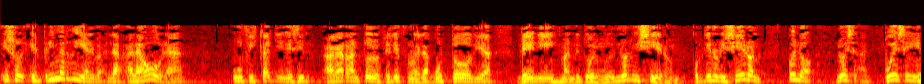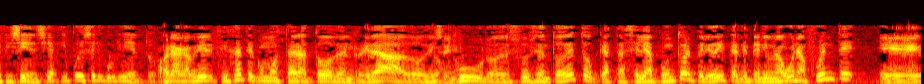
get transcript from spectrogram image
eso el primer día, a la hora, un fiscal tiene que decir, agarran todos los teléfonos de la custodia, de Nisman, de todo el mundo. No lo hicieron. ¿Por qué no lo hicieron? Bueno, no es, puede ser ineficiencia y puede ser incumplimiento. Ahora, Gabriel, fíjate cómo estará todo de enredado, de oscuro, de sucio en todo esto, que hasta se le apuntó al periodista que tenía una buena fuente, eh,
